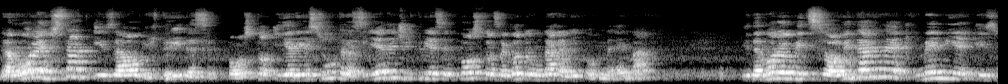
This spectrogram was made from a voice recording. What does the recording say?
da moraju stati iza ovih 30%, jer je sutra sljedećih 30% za godinu dana nikog nema, i da moraju biti solidarne, meni je iz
